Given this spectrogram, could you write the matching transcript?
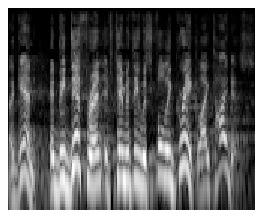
Again, it'd be different if Timothy was fully Greek like Titus.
